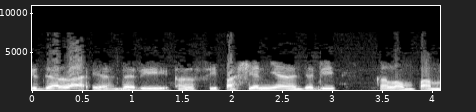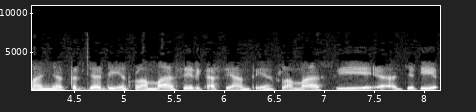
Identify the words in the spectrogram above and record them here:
gejala ya dari uh, si pasiennya. Jadi kalau umpamanya terjadi inflamasi dikasih antiinflamasi. Ya, jadi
